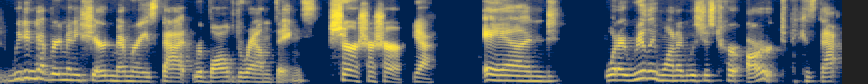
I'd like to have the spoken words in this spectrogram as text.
We didn't have very many shared memories that revolved around things. Sure, sure, sure. Yeah. And what I really wanted was just her art because that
